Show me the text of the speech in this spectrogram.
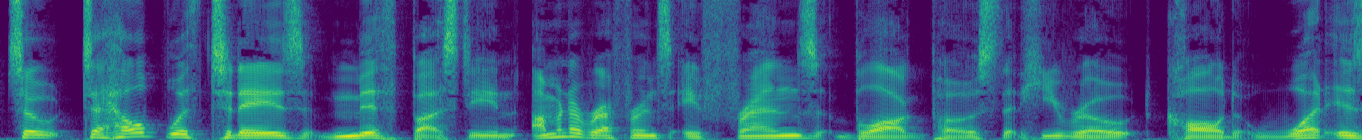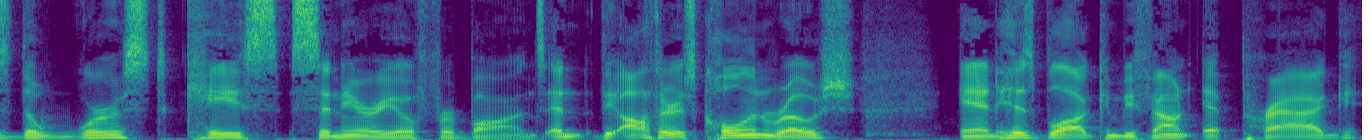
So, to help with today's myth busting, I'm going to reference a friend's blog post that he wrote called What is the Worst Case Scenario for Bonds? And the author is Cullen Roche, and his blog can be found at pragcap.com.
